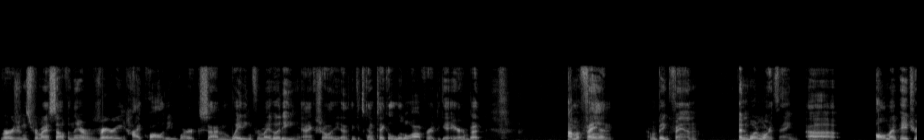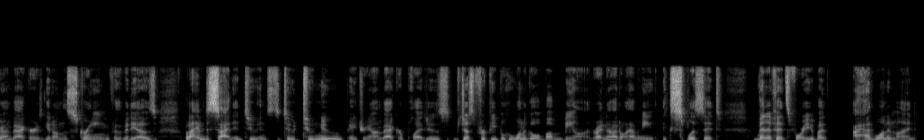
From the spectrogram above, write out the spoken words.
versions for myself and they are very high quality works. I'm waiting for my hoodie actually. I think it's going to take a little while for it to get here, but I'm a fan. I'm a big fan. And one more thing, uh, all of my Patreon backers get on the screen for the videos, but I have decided to institute two new Patreon backer pledges just for people who want to go above and beyond. Right now I don't have any explicit benefits for you, but I had one in mind.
